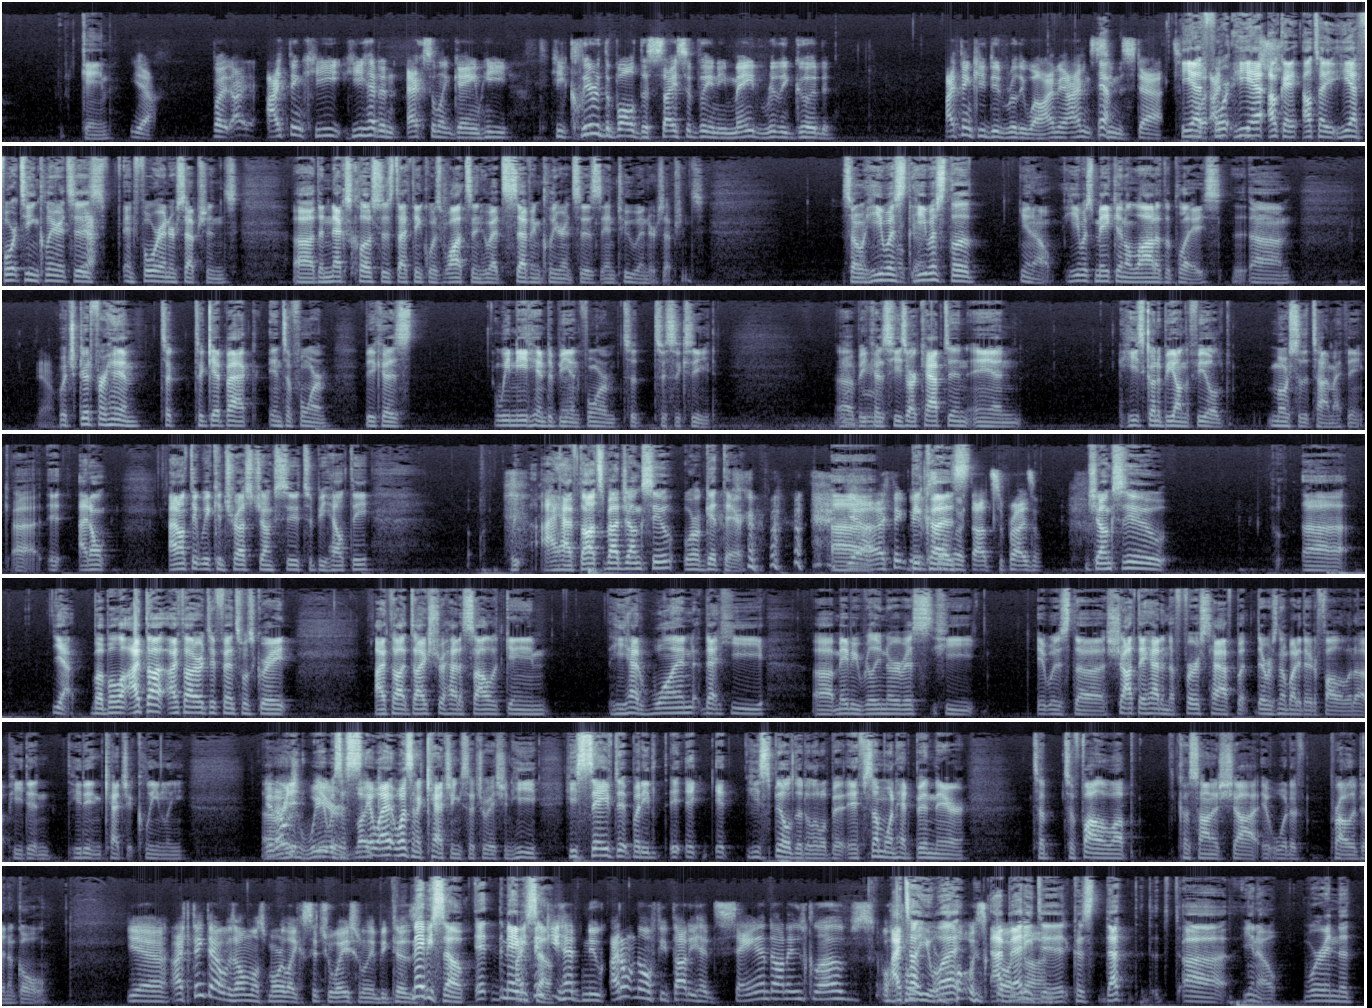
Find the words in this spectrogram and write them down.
game, Yeah, but I, I think he he had an excellent game. He he cleared the ball decisively and he made really good. I think he did really well. I mean, I haven't Yeah. seen the stats. He had but I four. He had okay. I'll tell you. He had 14 clearances and four interceptions. Uh, the next closest, I think, was Watson, who had seven clearances and two interceptions. So he was Okay. he was the, you know, he was making a lot of the plays. Um, Yeah. Which good for him to to get back into form because we need him to be in form to to succeed. Uh, Mm-hmm. Because he's our captain and he's going to be on the field most of the time. I think. Uh, it, I don't. I don't think we can trust Jungsu to be healthy. We, I have thoughts about Jungsu. We'll get there. Uh, yeah, I think because thoughts. Surprising. Jungsu, uh, yeah, but below, I thought I thought our defense was great. I thought Dykstra had a solid game. He had one that he uh, made me really nervous. He it was the shot they had in the first half, but there was nobody there to follow it up. He didn't he didn't catch it cleanly. Yeah, that Or was it, It, weird. was a, Like- it, it wasn't a catching situation. He he saved it, but he it, it, it he spilled it a little bit. If someone had been there to to follow up Mkosana's shot, it would have probably been a goal. Yeah, I think that was almost more like situationally because Maybe so. It maybe I think so. he had new. I don't know if he thought he had sand on his gloves. Or, I tell you what, was I bet on. he did because that, uh, you know, we're in the,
